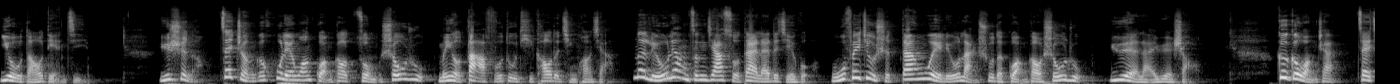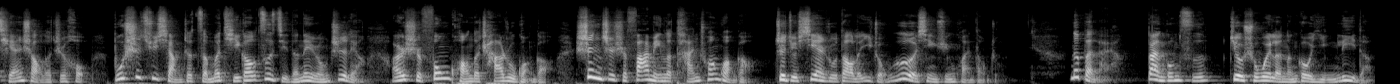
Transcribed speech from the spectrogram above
诱导点击。于是呢，在整个互联网广告总收入没有大幅度提高的情况下，那流量增加所带来的结果，无非就是单位浏览数的广告收入越来越少。各个网站在钱少了之后，不是去想着怎么提高自己的内容质量，而是疯狂的插入广告，甚至是发明了弹窗广告，这就陷入到了一种恶性循环当中。那本来啊，办公司就是为了能够盈利的。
